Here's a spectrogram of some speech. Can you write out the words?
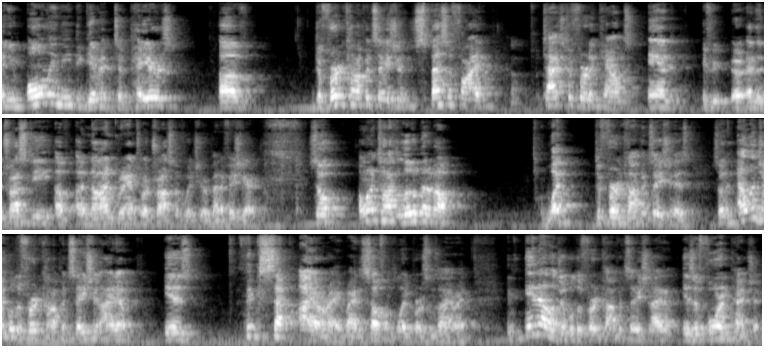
and you only need to give it to payers of deferred compensation, specified tax deferred accounts, and if you uh, and the trustee of a non-grantor trust of which you're a beneficiary. So I want to talk a little bit about what deferred compensation is. So an eligible deferred compensation item is think SEP IRA, right? A self-employed person's IRA. An ineligible deferred compensation item is a foreign pension.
